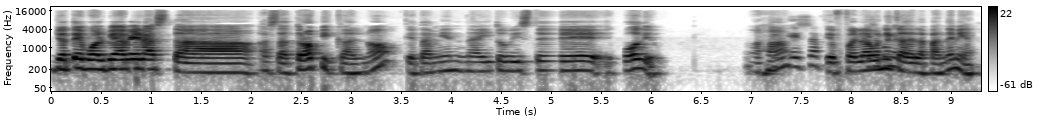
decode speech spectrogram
yo te volví a ver hasta, hasta Tropical, ¿no? Que también ahí tuviste podio. Ajá. que fue la única de la pandemia.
